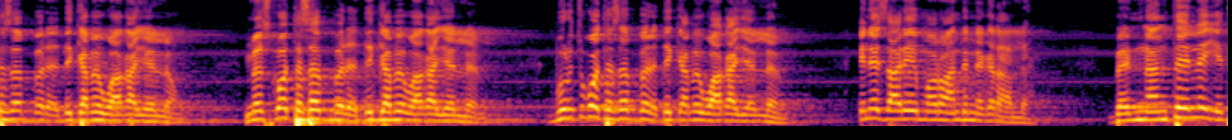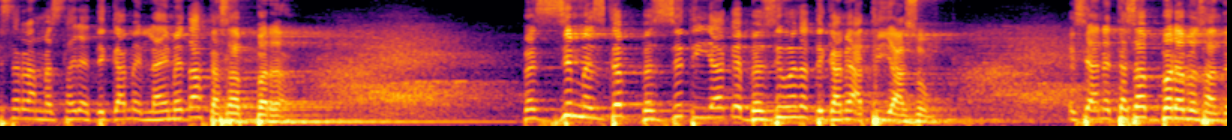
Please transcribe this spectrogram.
ተሰበረ ድጋሜ ዋጋ የለም። መስኮት ተሰበረ ድጋሜ ዋጋ የለም። ብርጭቆ ተሰበረ ድጋሜ ዋጋ የለም። እኔ ዛሬ የማወራው አንድ ነገር አለ። በእናንተ ላይ የተሰራ መሳሪያ ድጋሜ ላይመጣ ተሰበረ። በዚህ መዝገብ፣ በዚህ ጥያቄ፣ በዚህ ሁኔታ ድጋሜ አትያዙም። እስቲ ያኔ ተሰበረ በሳንተ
